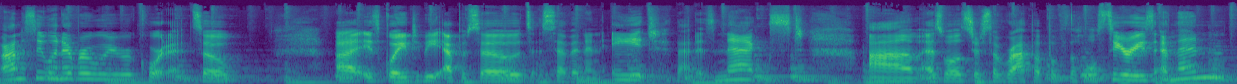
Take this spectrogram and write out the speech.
honestly, whenever we record it. So uh, is going to be episodes seven and eight. That is next, um, as well as just a wrap up of the whole series. And then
